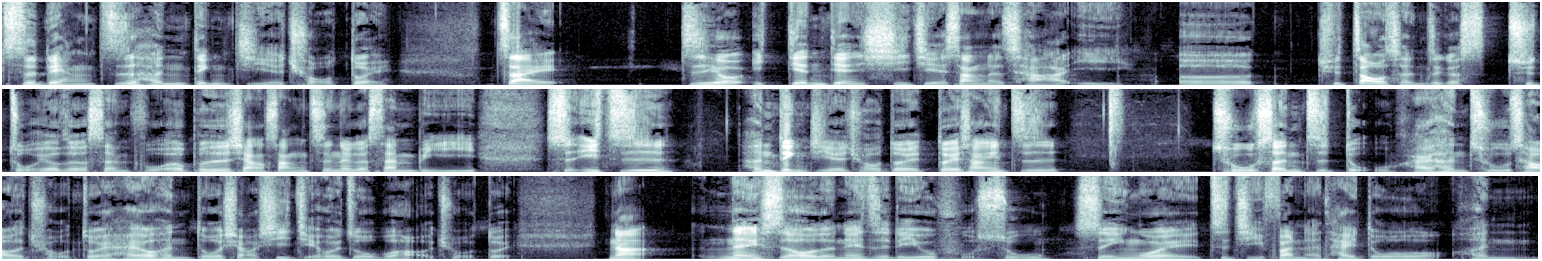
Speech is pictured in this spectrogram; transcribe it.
是两支很顶级的球队，在只有一点点细节上的差异，而去造成这个去左右这个胜负，而不是像上次那个三比一，是一支很顶级的球队对上一支出生之犊还很粗糙的球队，还有很多小细节会做不好的球队。那那时候的那支利物浦输，是因为自己犯了太多很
